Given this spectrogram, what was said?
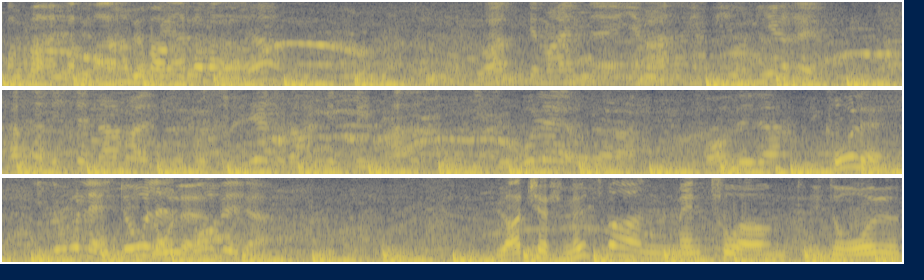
wir machen das jetzt. Wir machen das, ja. Du hast gemeint, äh, ihr wart die Pioniere. Was hat dich denn damals so motiviert oder angetrieben? Hattest du Idole oder Vorbilder? Die Kohle. Idole, Idole, Idole. Vorbilder. Ja, Jeff Mills war ein Mentor und Idol.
